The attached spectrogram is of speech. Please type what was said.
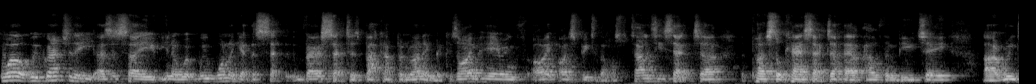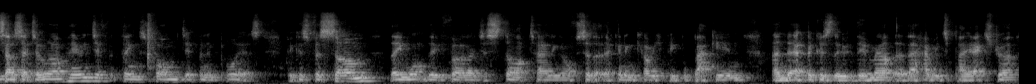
Well, we gradually, as I say, you know, we, we want to get the se- various sectors back up and running because I'm hearing, I, I speak to the hospitality sector, the personal care sector, health and beauty, uh, retail sector, and I'm hearing different things from different employers because for some, they want the furlough to start tailing off so that they can encourage people back in and that because the, the amount that they're having to pay extra.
